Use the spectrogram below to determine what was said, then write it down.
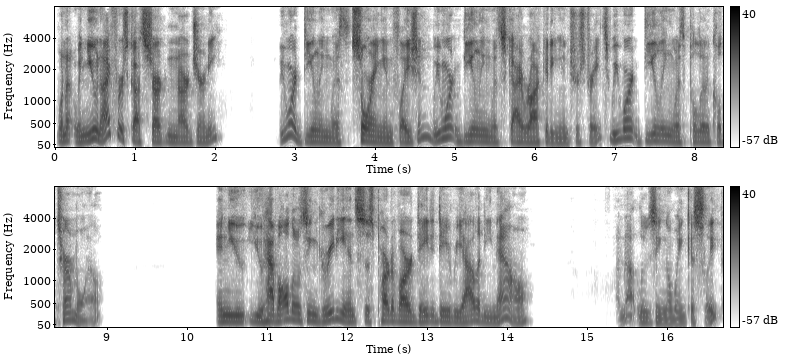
When, when you and I first got started in our journey, we weren't dealing with soaring inflation. We weren't dealing with skyrocketing interest rates. We weren't dealing with political turmoil. And you you have all those ingredients as part of our day-to-day reality now i'm not losing a wink of sleep.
